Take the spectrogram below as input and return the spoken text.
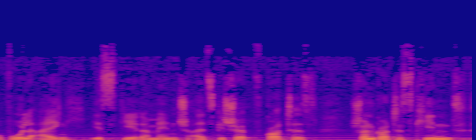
obwohl eigentlich ist jeder Mensch als Geschöpf Gottes schon Gottes Kind.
